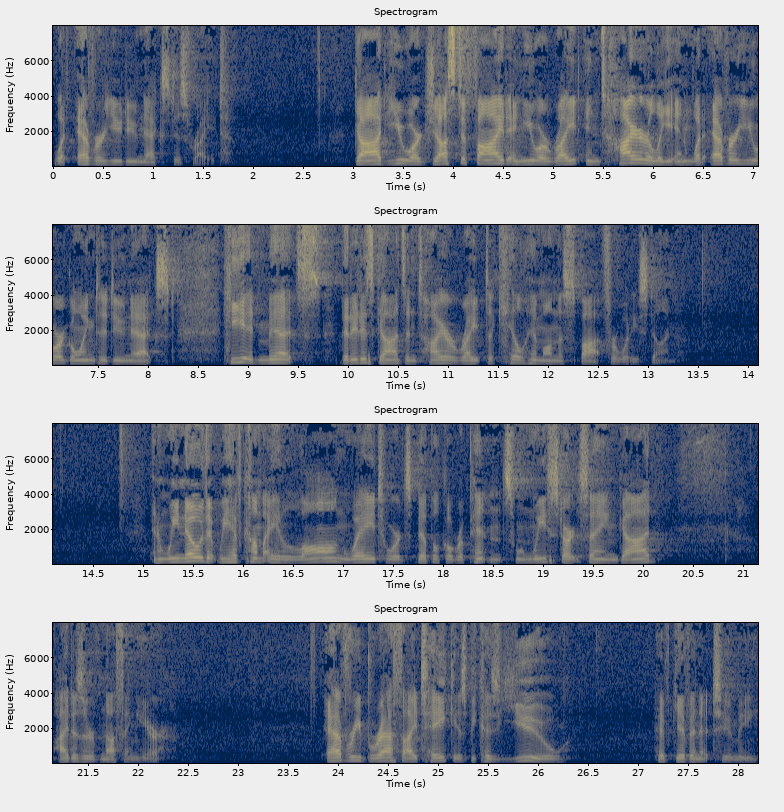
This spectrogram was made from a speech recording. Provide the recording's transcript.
whatever you do next is right. God, you are justified and you are right entirely in whatever you are going to do next. He admits that it is God's entire right to kill him on the spot for what he's done. And we know that we have come a long way towards biblical repentance when we start saying, God, I deserve nothing here. Every breath I take is because you have given it to me.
